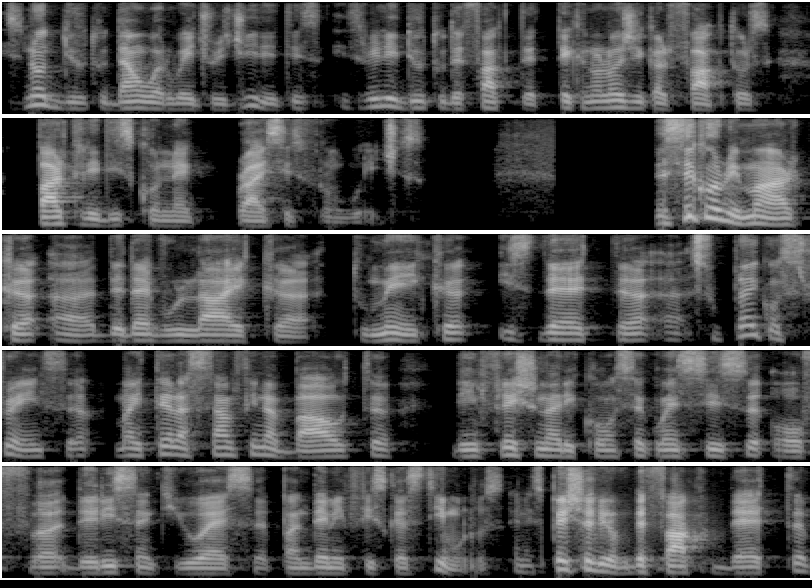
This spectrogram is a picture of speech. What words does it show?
is not due to downward wage rigidities, it's really due to the fact that technological factors partly disconnect prices from wages. The second remark uh, that I would like uh, to make is that uh, supply constraints might tell us something about the inflationary consequences of the recent US pandemic fiscal stimulus, and especially of the fact that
